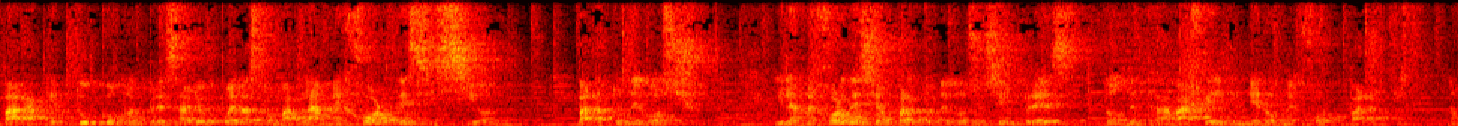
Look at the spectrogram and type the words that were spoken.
para que tú como empresario puedas tomar la mejor decisión para tu negocio y la mejor decisión para tu negocio siempre es donde trabaje el dinero mejor para ti. ¿no?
